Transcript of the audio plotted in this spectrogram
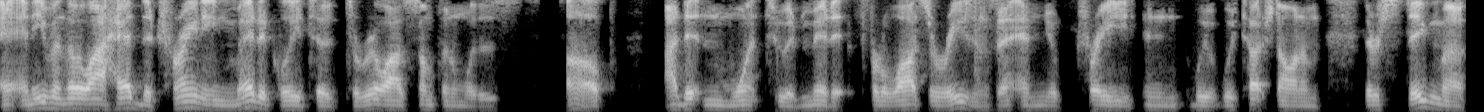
And, and, even though I had the training medically to to realize something was up, I didn't want to admit it for lots of reasons. And, and you know, Trey and we we touched on them. There's stigma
